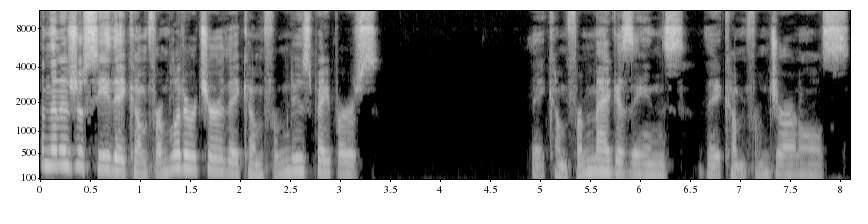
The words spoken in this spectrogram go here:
And then as you'll see, they come from literature, they come from newspapers, they come from magazines, they come from journals,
